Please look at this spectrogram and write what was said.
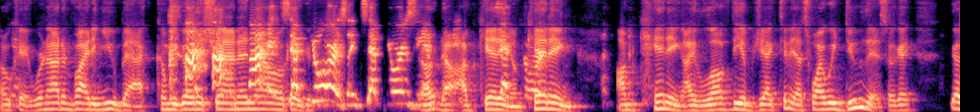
Okay, we're not inviting you back. Can we go to Shannon now? Except okay. yours, except yours. No, no, I'm kidding. I'm yours. kidding. I'm kidding. I love the objectivity. That's why we do this. Okay. Uh,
